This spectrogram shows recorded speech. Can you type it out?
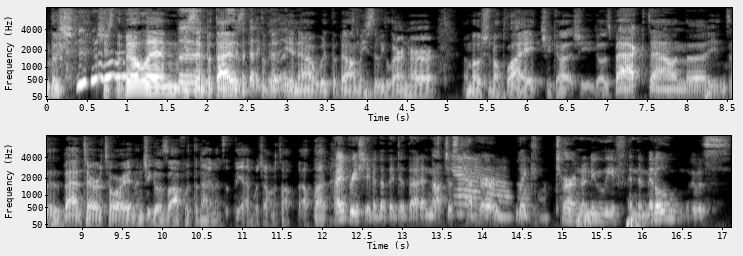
the- she's the villain. we sympathize, the villain. you know, with the villain. We we learn her emotional plight. She goes she goes back down the into bad territory, and then she goes off with the diamonds at the end, which I want to talk about. But I appreciated that they did that and not just had her Yeah. like turn a new leaf in the middle. It was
